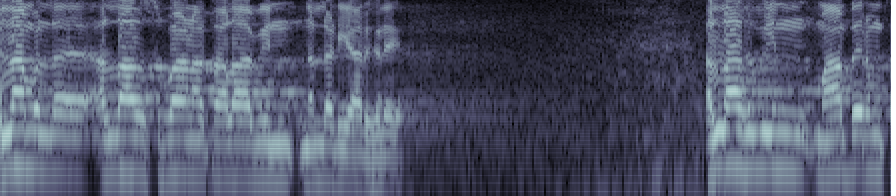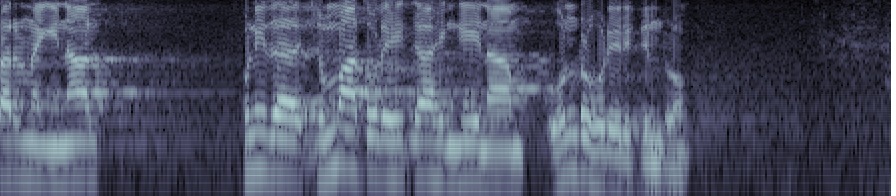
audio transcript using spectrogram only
எல்லாம் வல்ல அல்லாஹ் சுபானா தாலாவின் நல்லடியார்களே அல்லாஹுவின் மாபெரும் கருணையினால் புனித ஜும்மா தொழுகைக்காக இங்கே நாம் ஒன்று கூடியிருக்கின்றோம்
